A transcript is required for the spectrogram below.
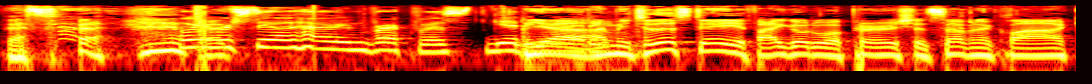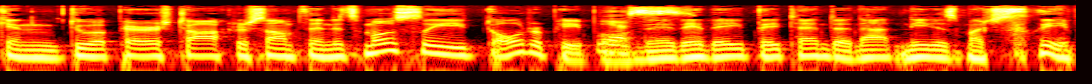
that's. we were still having breakfast getting yeah, ready I mean, to this day, if I go to a parish at seven o'clock and do a parish talk or something, it's mostly older people. Yes. They, they, they, they tend to not need as much sleep.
